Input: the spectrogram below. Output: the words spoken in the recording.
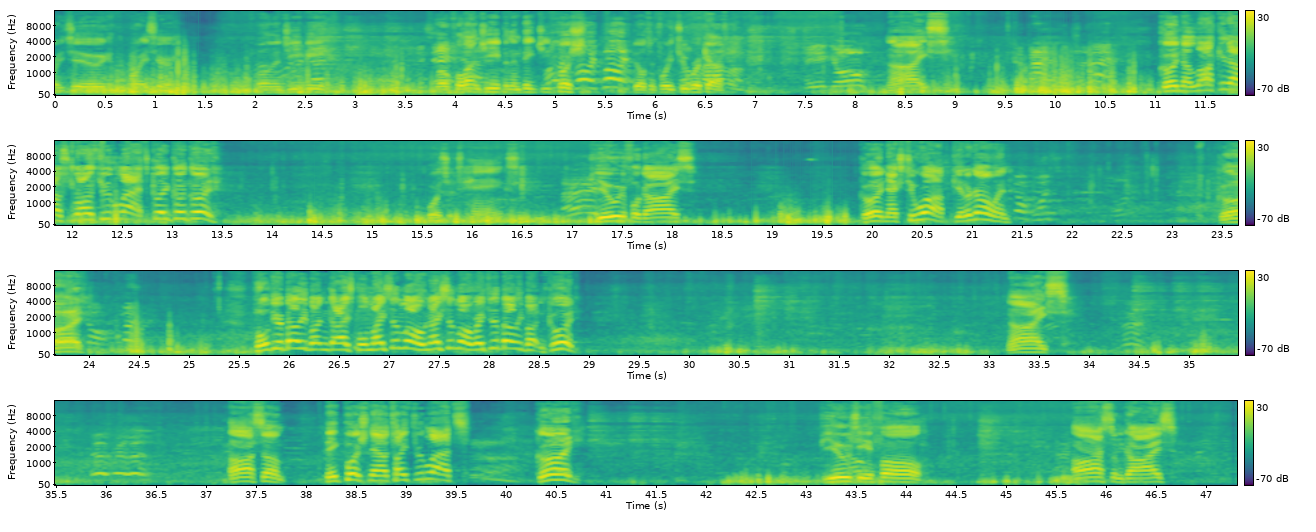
42. We Get the boys here pulling the GP. Low pull on Jeep and then big Jeep push. Built in 42 workout. There you go. Nice. Get back, get back. Good. Now lock it out. Strong through the lats. Good, good, good. Boys are tanks. Beautiful, guys. Good. Next two up. Get her going. Good. Go, come on. Pull to your belly button, guys. Pull nice and low. Nice and low. Right to the belly button. Good. Nice. Awesome. Big push now. Tight through the lats. Good. Beautiful. Awesome, guys.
